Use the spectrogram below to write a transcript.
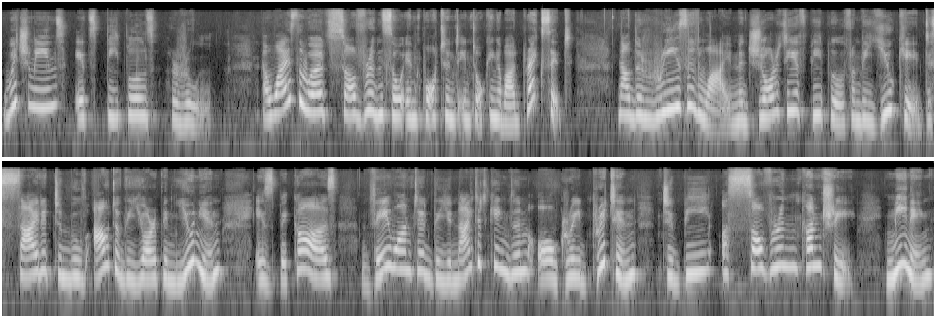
which means it's people's rule. Now, why is the word sovereign so important in talking about Brexit? Now, the reason why majority of people from the UK decided to move out of the European Union is because they wanted the United Kingdom or Great Britain to be a sovereign country meaning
